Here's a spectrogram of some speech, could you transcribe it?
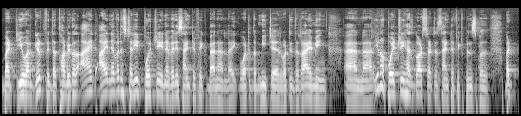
but you are gripped with the thought because I, I never studied poetry in a very scientific manner, like what is the meter, what is the rhyming, and uh, you know, poetry has got certain scientific principle. But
